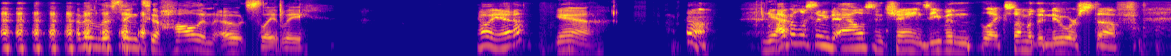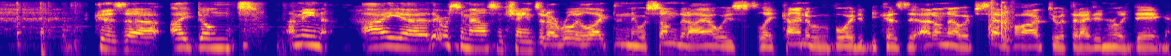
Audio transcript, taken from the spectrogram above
I've been listening to Hall and Oates lately. Oh yeah. Yeah, Huh. Yeah. I've been listening to Alice in Chains, even like some of the newer stuff, because uh, I don't. I mean, I uh, there were some Alice in Chains that I really liked, and there was some that I always like kind of avoided because I don't know, it just had a vibe to it that I didn't really dig.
